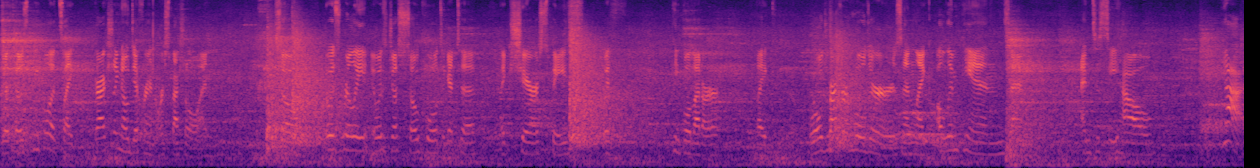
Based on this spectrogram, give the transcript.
with those people, it's like you're actually no different or special. And so it was really it was just so cool to get to like share space with people that are like world record holders and like Olympians and to see how yeah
